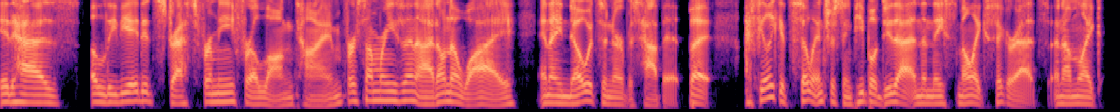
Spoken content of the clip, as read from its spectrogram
it has alleviated stress for me for a long time for some reason. I don't know why. And I know it's a nervous habit, but I feel like it's so interesting. People do that and then they smell like cigarettes. And I'm like,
